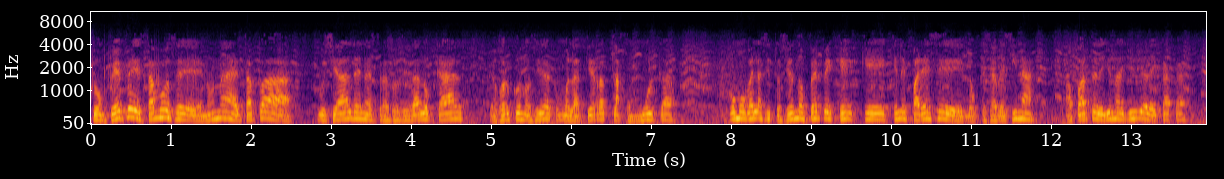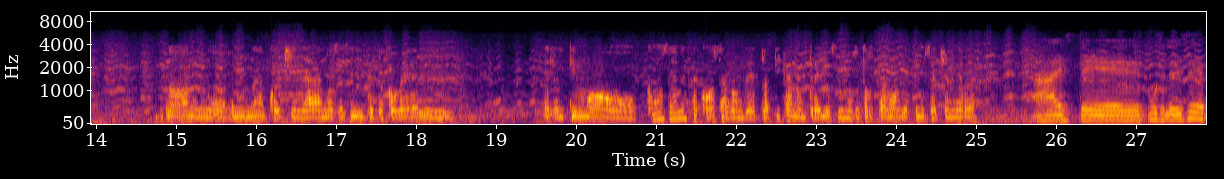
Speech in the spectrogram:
don Pepe, estamos en una etapa crucial de nuestra sociedad local, mejor conocida como la Tierra Tlajomulca. ¿Cómo ve la situación, don Pepe? ¿Qué, qué, qué le parece lo que se avecina, aparte de una lluvia de caca? No, una cochinada. No sé si te tocó ver el, el último. ¿Cómo se llama esta cosa? Donde platican entre ellos y nosotros podemos ver cómo se mierda. Ah, este, ¿cómo se le dice?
